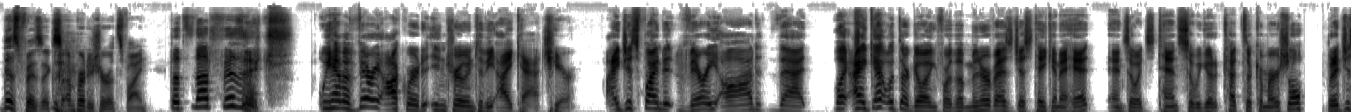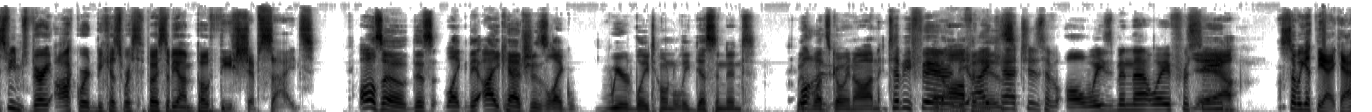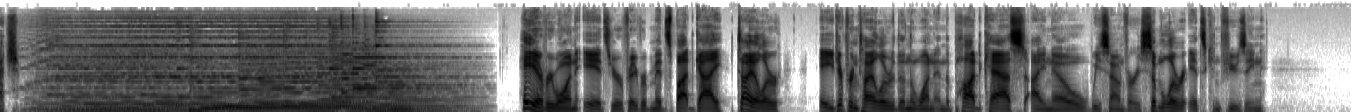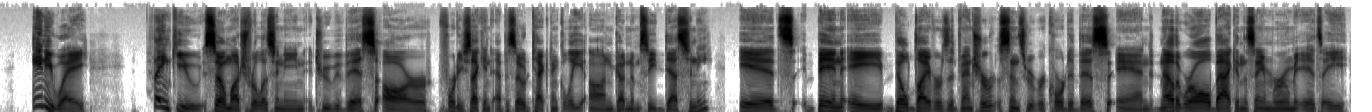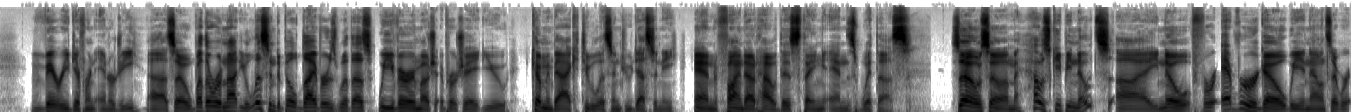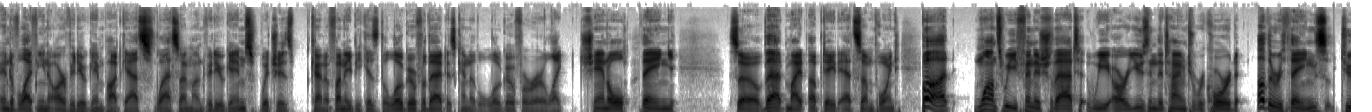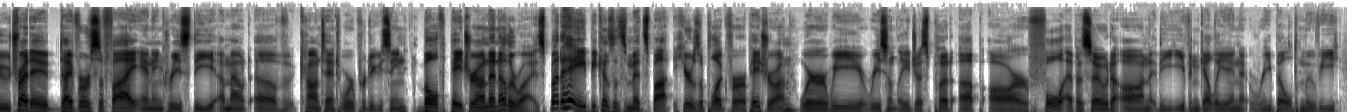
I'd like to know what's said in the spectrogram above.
This physics, I'm pretty sure it's fine. That's not physics. We have a very awkward intro into the eye catch here. I just find it very odd that, like, I get what they're going for. The Minerva has just taken a hit, and so it's tense, so we go to cut to commercial. But it just seems very awkward because we're supposed to be on both these ships' sides. Also, this like the eye catch is like weirdly tonally dissonant with Well, what's going on. To be fair, the eye is. catches have always been that way for Seed. Yeah. So we get the eye catch. Hey everyone, it's your favorite mid spot guy, Tyler. A different Tyler than the one in the podcast. I know we sound very similar, it's confusing. Anyway, thank you so much for listening to this, our 42nd episode, technically, on Gundam Seed Destiny. It's been a Build Divers adventure since we recorded this, and now that we're all back in the same room, it's a very different energy. Uh, so whether or not you listen to Build Divers with us, we very much appreciate you coming back to listen to Destiny and find out how this thing ends with us. So, some housekeeping notes. I know forever ago we announced that we're end of lifing our video game podcast last time on video games, which is kind of funny because the logo for that is kind of the logo for our like channel thing. So that might update at some point. But once we finish that, we are using the time to record other things to try to diversify and increase the amount of content we're producing, both Patreon and otherwise. But hey, because it's a mid spot, here's a plug for our Patreon, where we recently just put up our full episode on the Evangelion rebuild movie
